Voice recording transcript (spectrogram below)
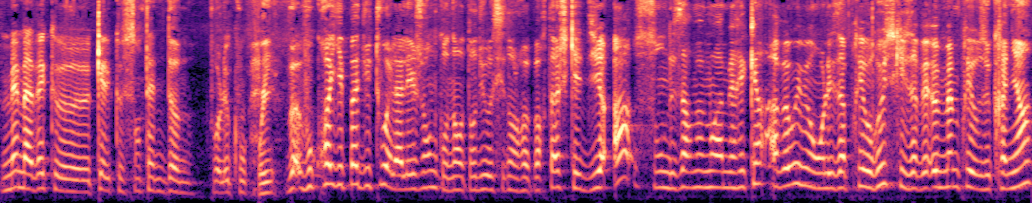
Même avec euh, quelques centaines d'hommes, pour le coup. Oui. Vous ne croyez pas du tout à la légende qu'on a entendue aussi dans le reportage, qui est de dire, ah, ce sont des armements américains Ah ben oui, mais on les a pris aux Russes, qu'ils avaient eux-mêmes pris aux Ukrainiens.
